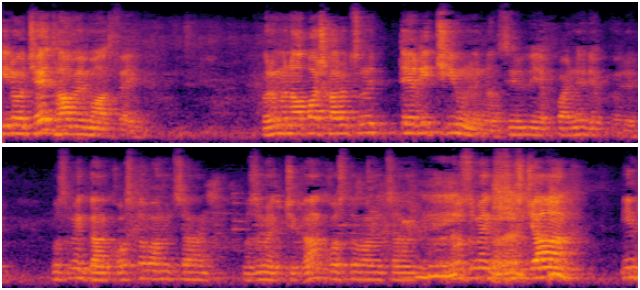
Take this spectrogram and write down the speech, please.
Տիրոջ հետ համեմատվենք, ուրեմն ապաշխարությունը տեղի չի ունենա, սիրելի եղբայրներ եւ քույրեր ուզում ենք գանք խոստովանության, ուզում ենք չգանք խոստովանության, ուզում ենք զղջանք, ինչ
